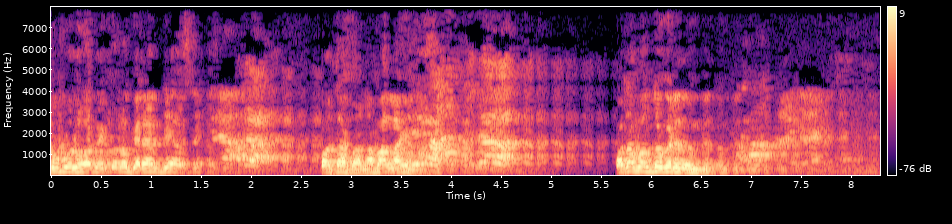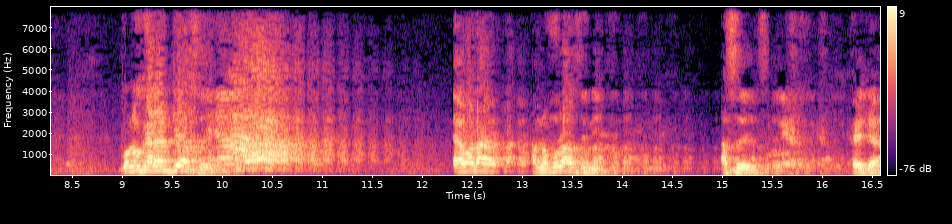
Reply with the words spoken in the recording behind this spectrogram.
কবুল হবে, কোনো গ্যারান্টি আছে? কথা কয় না ভালো লাগে না। কথা বন্ধ করে দেন কোনো গ্যারান্টি আছে? এবার আপনার খোলা আসেনি আছে। এটা।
